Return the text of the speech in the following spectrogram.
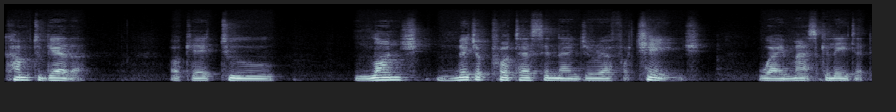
come together, okay, to launch major protests in Nigeria for change were emasculated.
